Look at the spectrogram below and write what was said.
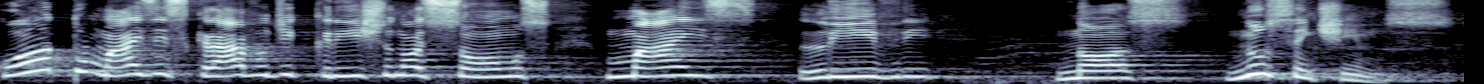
Quanto mais escravo de Cristo nós somos, mais livre nós nos sentimos.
